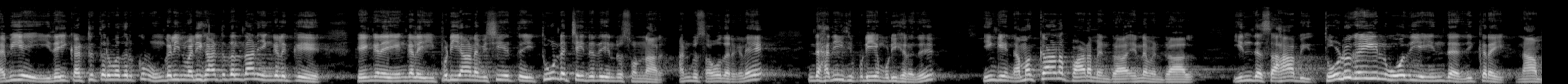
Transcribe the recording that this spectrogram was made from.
நபியை இதை கற்றுத்தருவதற்கும் உங்களின் வழிகாட்டுதல் தான் எங்களுக்கு. எங்களை எங்களை இப்படியான விஷயத்தை தூண்டச் செய்தது என்று சொன்னார். அன்பு சகோதரர்களே இந்த ஹதீஸ் இப்படியே முடிகிறது. இங்கே நமக்கான பாடம் என்றால் என்னவென்றால் இந்த சஹாபி தொழுகையில் ஓதிய இந்த திக்கரை நாம்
